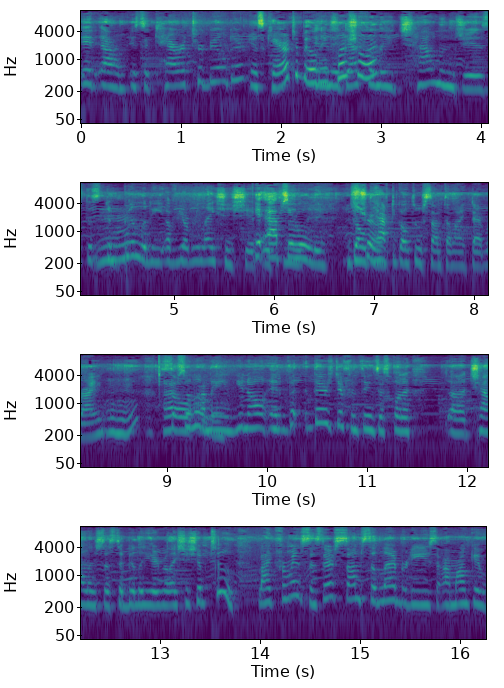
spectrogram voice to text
it. Um, it's a character builder. It's character building and it for sure. definitely challenges the stability of your relationship. Yeah, you absolutely. It's go true. have to go through something like that, right? Mm-hmm. So I Absolutely. mean, you know, and but there's different things that's going to uh, challenge the stability of your relationship too. Like for instance, there's some celebrities. Um, I'll give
